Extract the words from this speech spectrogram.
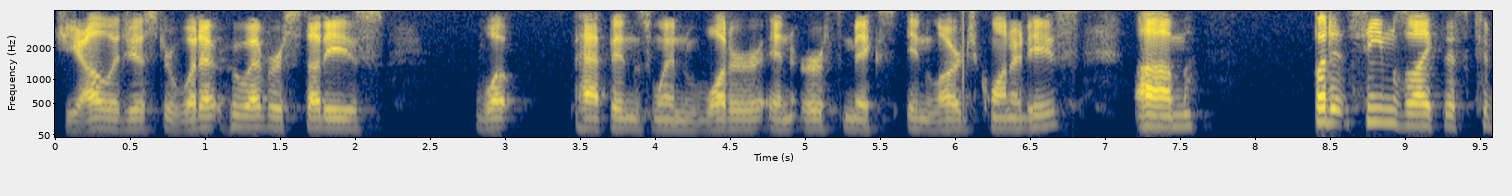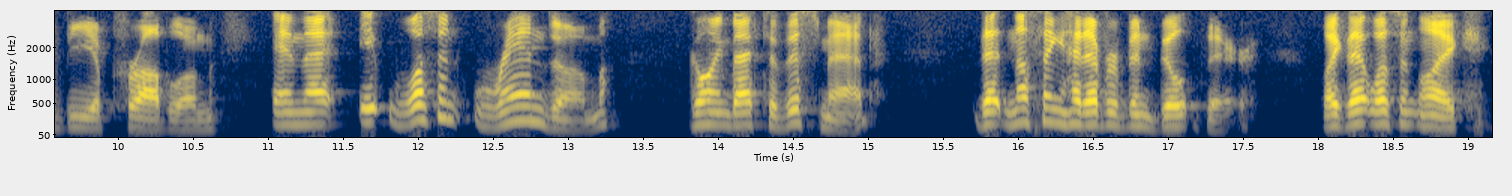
geologist or whatever, whoever studies what happens when water and earth mix in large quantities. Um, but it seems like this could be a problem, and that it wasn't random, going back to this map, that nothing had ever been built there. Like, that wasn't like,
